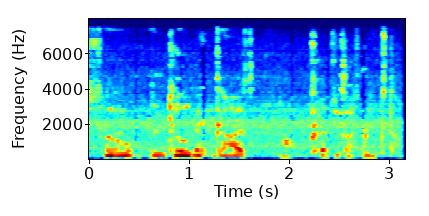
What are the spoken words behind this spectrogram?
so until then guys, I'll catch you guys next time.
